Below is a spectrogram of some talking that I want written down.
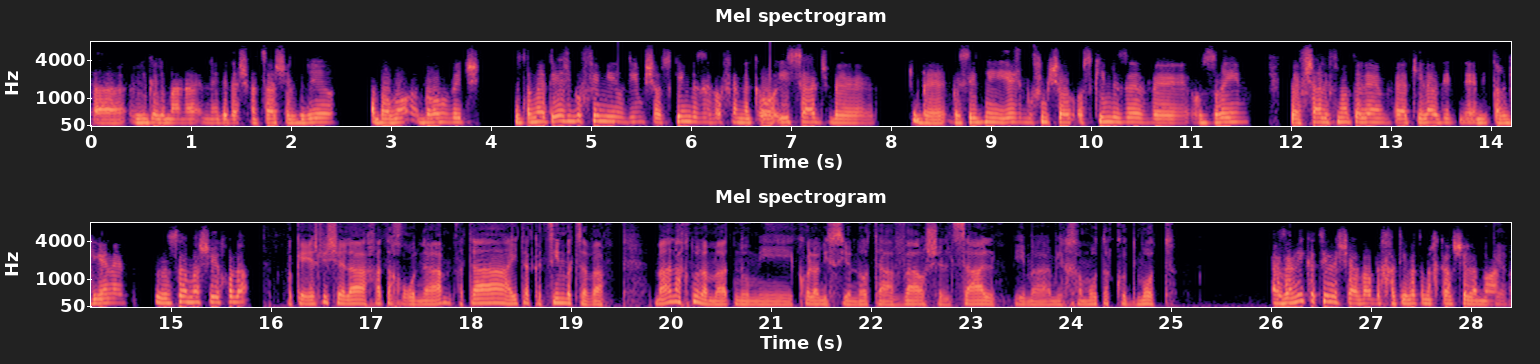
הליגה למען נגד השמצה של דביר אברמוביץ', זאת אומרת, יש גופים יהודים שעוסקים בזה באופן, או איסאג' בסידני, יש גופים שעוסקים בזה ועוזרים, ואפשר לפנות אליהם, והקהילה היהודית מתארגנת, וזה מה שהיא יכולה. אוקיי, okay, יש לי שאלה אחת אחרונה. אתה היית קצין בצבא. מה אנחנו למדנו מכל הניסיונות העבר של צה"ל עם המלחמות הקודמות? אז אני קצין לשעבר בחטיבת המחקר של אמ"ן. Okay.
